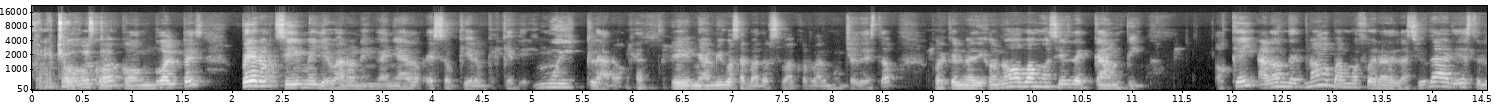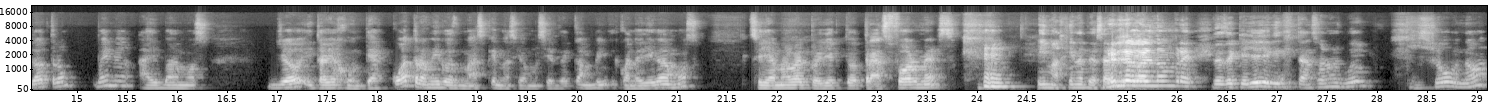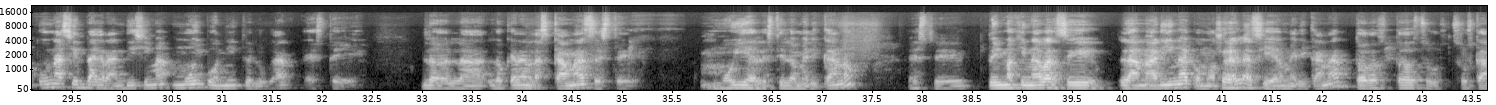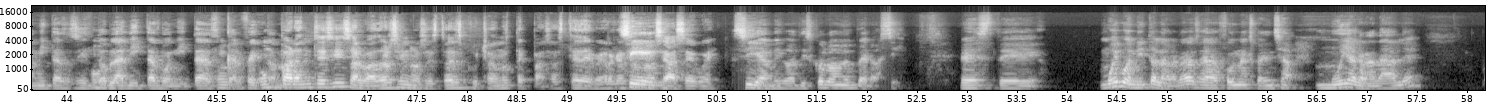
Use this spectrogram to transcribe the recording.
con, golpes, pero sí me llevaron engañado, eso quiero que quede muy claro. Eh, mi amigo Salvador se va a acordar mucho de esto, porque él me dijo, no, vamos a ir de camping. ¿Ok? ¿A dónde? No, vamos fuera de la ciudad y esto y lo otro. Bueno, ahí vamos. yo y todavía junté a cuatro amigos más que nos íbamos a ir de camping. Y cuando llegamos, se llamaba el proyecto Transformers. Imagínate, desde luego el nombre. desde que yo llegué, dije, Transformers, güey, show, ¿no? Una hacienda grandísima, muy bonito el lugar, este, la- lo que eran las camas, este, muy al estilo americano. Este, te imaginabas así la marina como Sí. tal, así americana, todos, todos sus, sus camitas así Un- dobladitas, bonitas, Un- perfecto. Un ¿no? paréntesis, Salvador, si nos estás escuchando, te pasaste de verga. Sí. Eso no se hace, güey. Sí, amigo, discúlpame, pero sí. Este, muy bonito, la verdad, o sea, fue una experiencia muy agradable.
